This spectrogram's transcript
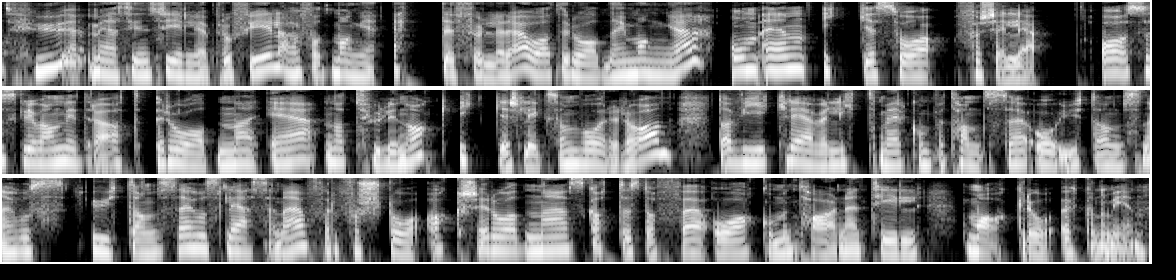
at hun med sin synlige profil har fått mange etter etterfølgere, og at rådene er mange, om enn ikke så forskjellige. Og så skriver han videre at rådene er naturlig nok ikke slik som våre råd, da vi krever litt mer kompetanse og hos, utdannelse hos leserne for å forstå aksjerådene, skattestoffet og kommentarene til makroøkonomien.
